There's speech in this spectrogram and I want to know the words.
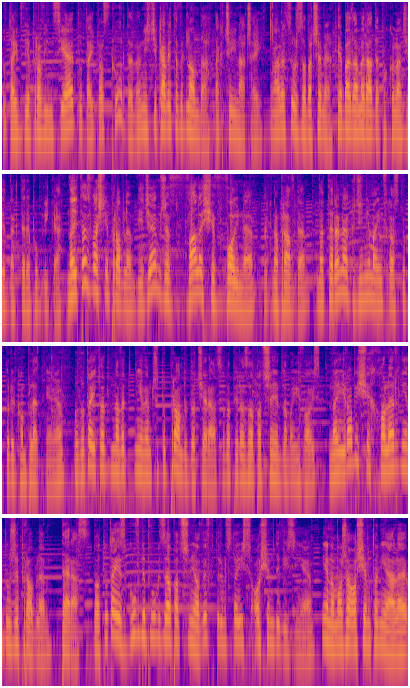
Tutaj dwie prowincje, tutaj to kurde, no nieciekawie to wygląda, tak czy inaczej. Ale cóż, zobaczymy. Chyba damy radę pokonać jednak tę republikę. No i to jest właśnie problem. Wiedziałem, że walę się w wojnę, tak naprawdę, na terenach, gdzie nie ma infrastruktury kompletnie, nie? Bo tutaj to nawet nie wiem, czy tu prąd dociera, co dopiero zaopatrzenie dla moich wojsk. No i robi się cholernie duży problem teraz, bo tutaj jest główny punkt zaopatrzeniowy, w którym stoi z 8 dywizji, nie? Nie no, może 8 to nie, ale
